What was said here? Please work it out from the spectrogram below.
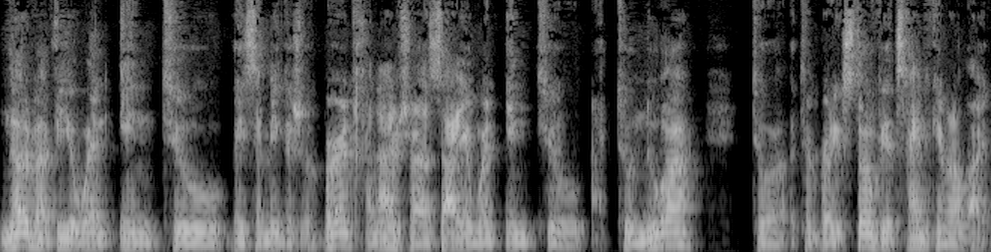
Nadav went into Beis Hamikdash was burnt. Hanan Azariah went into Tunura to to burning stove. Yitzchaim came alive.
